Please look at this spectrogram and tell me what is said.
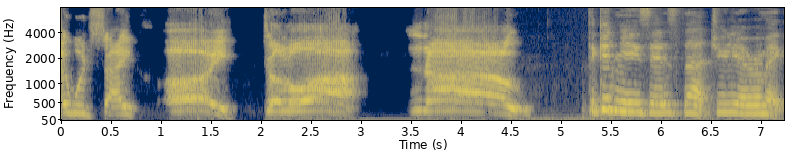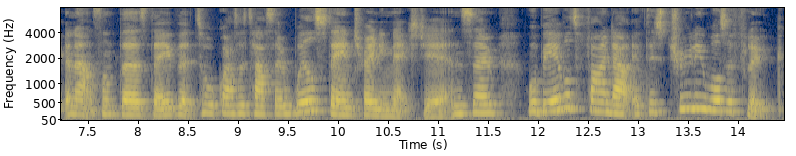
I would say, Oi, Delloye! No! The good news is that Giulio Romic announced on Thursday that Torquato Tasso will stay in training next year, and so we'll be able to find out if this truly was a fluke.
